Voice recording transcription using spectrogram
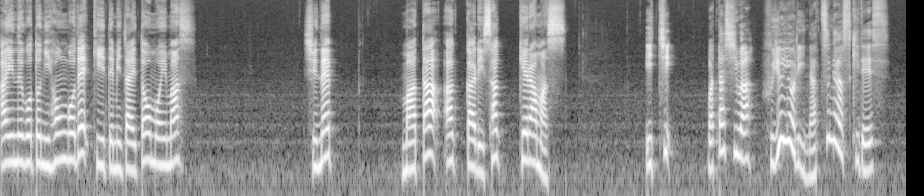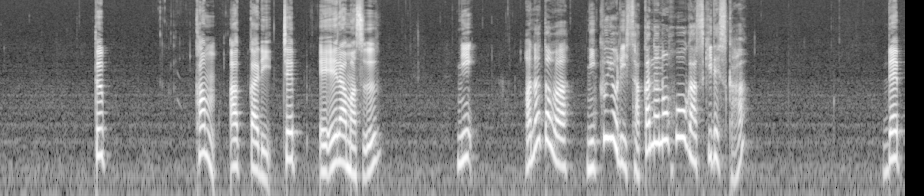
アイヌ語と日本語で聞いてみたいと思います。しね、またあっかりさっけらます。1私は冬より夏が好きですと、かんあっかりチェプええらます。2あなたは肉より魚の方が好きですか？れ、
